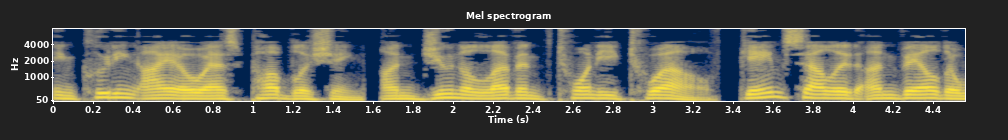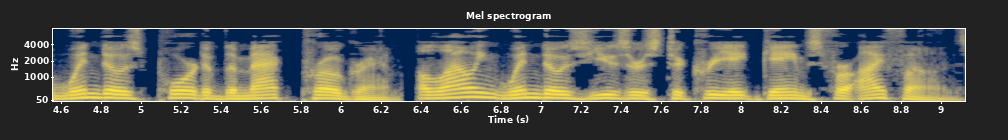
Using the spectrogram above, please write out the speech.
including iOS publishing. On June 11, 2012, GameSalad unveiled a Windows port of the Mac program, allowing Windows users to create games for iPhones.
